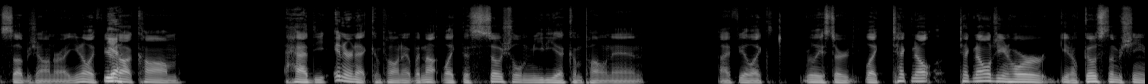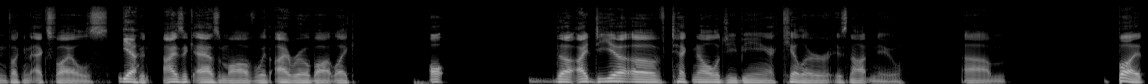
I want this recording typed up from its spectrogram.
subgenre. You know, like Yeah. Fear.com had the internet component, but not like the social media component. I feel like really started like techno- technology and horror, you know, Ghost of the Machine, fucking X Files. Yeah. Isaac Asimov with iRobot, like all the idea of technology being a killer is not new. Um but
